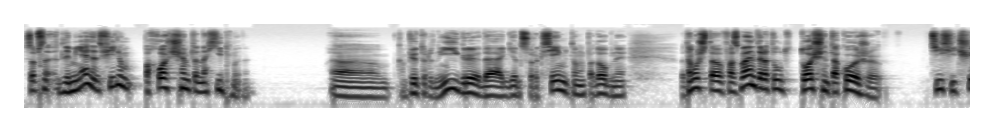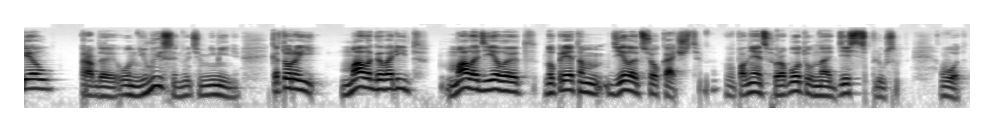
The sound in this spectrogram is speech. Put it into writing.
Собственно, для меня этот фильм похож чем-то на Хитмана. Э, компьютерные игры, да, Агент 47 и тому подобное. Потому что Фасбендер тут точно такой же тихий чел, правда, он не лысый, но тем не менее, который мало говорит, мало делает, но при этом делает все качественно, выполняет свою работу на 10 с плюсом. Вот.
